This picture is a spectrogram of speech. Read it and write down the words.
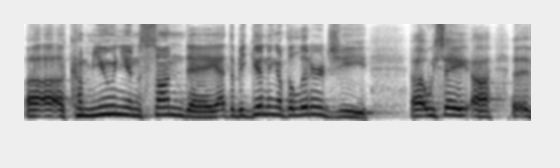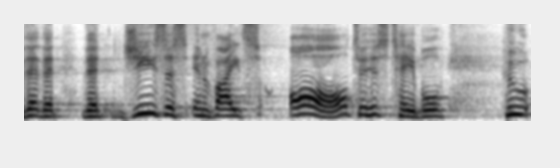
a, a communion Sunday at the beginning of the liturgy, uh, we say uh, that, that, that Jesus invites all to his table who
